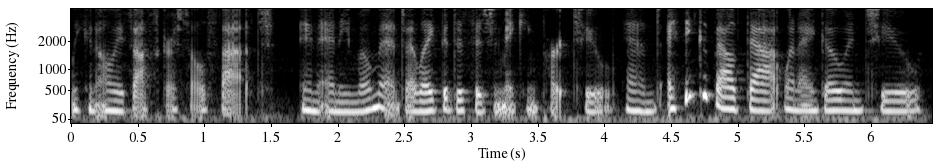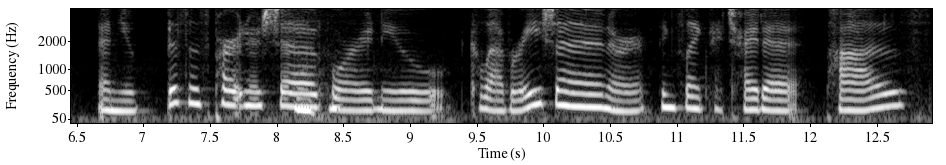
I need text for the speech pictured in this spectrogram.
we can always ask ourselves that in any moment. I like the decision making part too. And I think about that when I go into a new business partnership mm-hmm. or a new collaboration or things like I try to pause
